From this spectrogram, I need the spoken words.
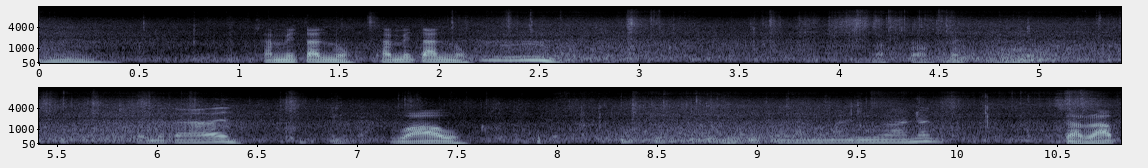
Mm. Samitan mo, samitan mo. Hmm. Basta na. Paknita natin. Wow, Hindi pa lang maliwanag. sarap.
